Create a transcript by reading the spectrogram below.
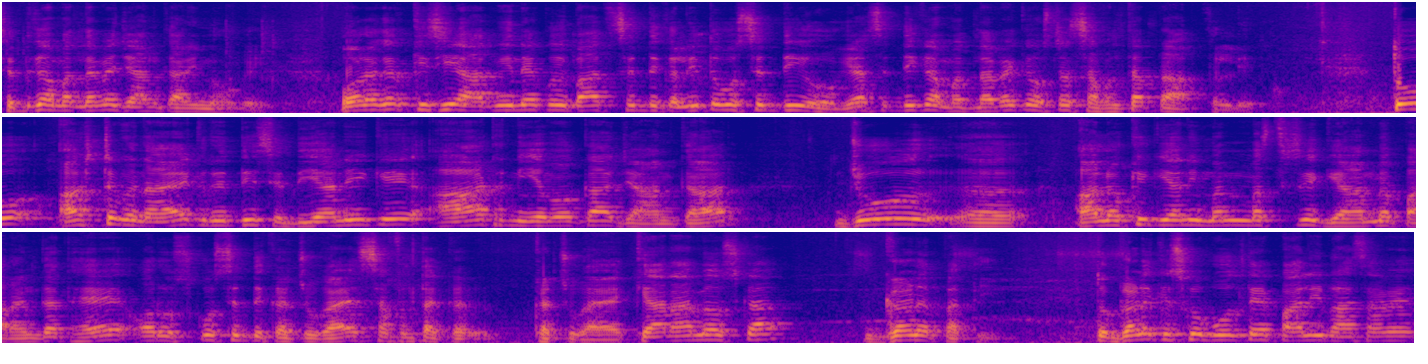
सिद्ध का मतलब है जानकारी में हो गई। और अगर किसी आदमी ने कोई बात सिद्ध कर ली तो वो सिद्धि हो गया। सिद्धि का मतलब है कि उसने सफलता प्राप्त कर ली। तो अष्ट विनायक रिद्धि सिद्धि, यानी कि आठ नियमों का जानकार, जो अलौकिक यानी मन मस्तिष्क के ज्ञान में पारंगत है और उसको सिद्ध कर चुका है सफलता कर, कर चुका है। क्या नाम है उसका? गणपति। तो गण किसको बोलते हैं पाली भाषा में?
